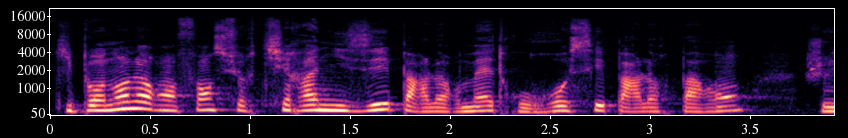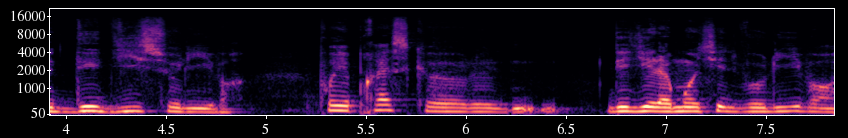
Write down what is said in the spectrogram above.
qui pendant leur enfance furent tyrannisés par leur maître ou rossés par leurs parents, je dédie ce livre. Vous pourriez presque dédier la moitié de vos livres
